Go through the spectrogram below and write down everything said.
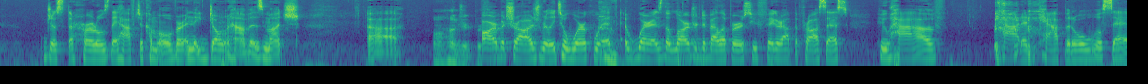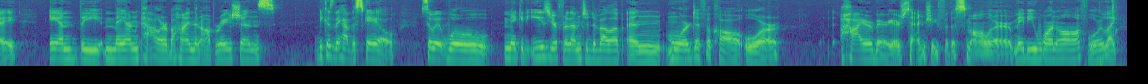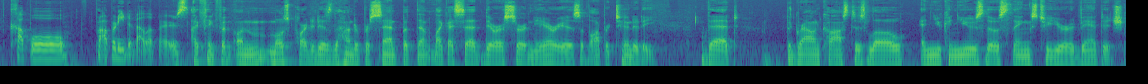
just the hurdles they have to come over, and they don't have as much hundred percent. arbitrage really to work with whereas the larger developers who figure out the process who have padded capital we'll say and the manpower behind their operations because they have the scale so it will make it easier for them to develop and more difficult or higher barriers to entry for the smaller maybe one off or like couple property developers I think for on most part it is the hundred percent, but then, like I said, there are certain areas of opportunity that the ground cost is low, and you can use those things to your advantage.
